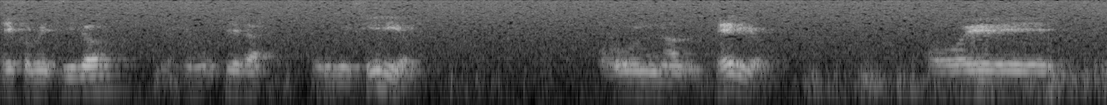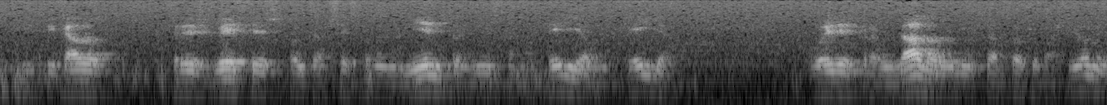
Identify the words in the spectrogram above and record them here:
He cometido, lo que no quiera, un homicidio, o un adulterio, o he, pecado tres veces contra el sexto mandamiento en esta materia o en aquella, o he defraudado en nuestras dos ocasiones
